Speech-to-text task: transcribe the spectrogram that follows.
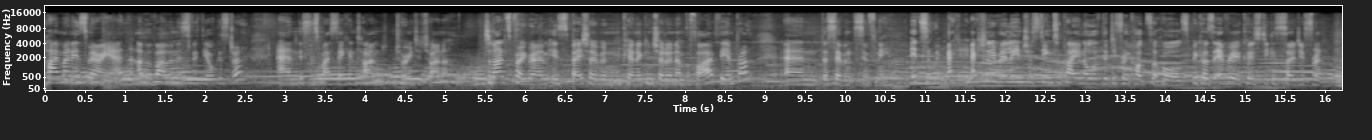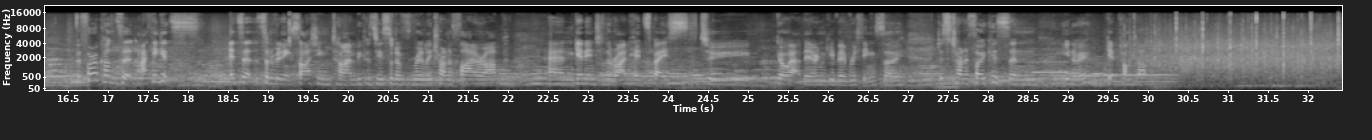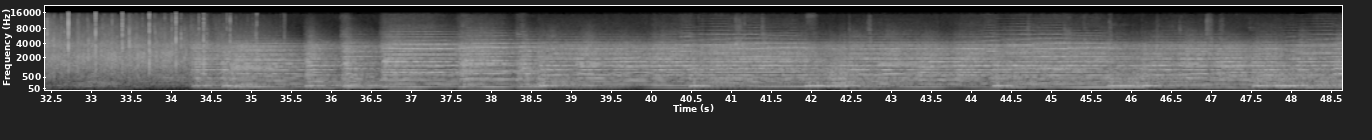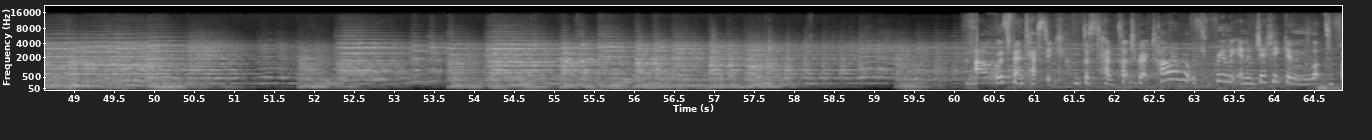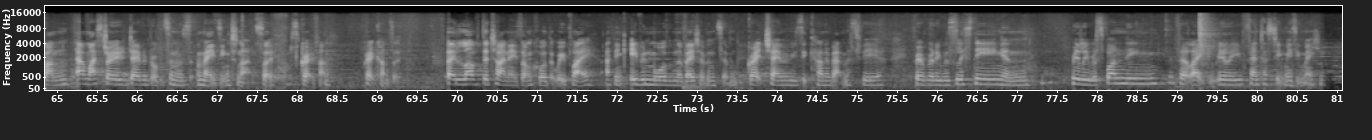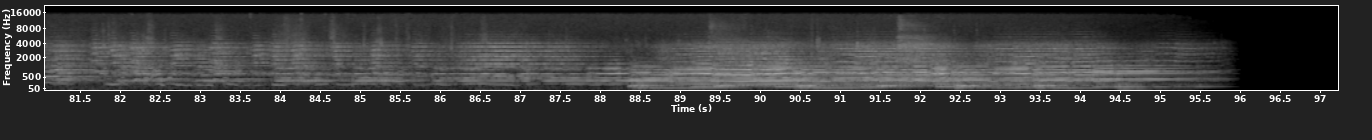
Hi, my name is Marianne. I'm a violinist with the orchestra and this is my second time touring to China. Tonight's program is Beethoven Piano Concerto No. 5, The Emperor, and the 7th Symphony. It's actually really interesting to play in all of the different concert halls because every acoustic is so different. Before a concert, I think it's it's a, sort of an exciting time because you're sort of really trying to fire up and get into the right headspace to go out there and give everything. So just trying to focus and, you know, get pumped up. Um, it was fantastic. Just had such a great time. It was really energetic and lots of fun. Our maestro David Robertson was amazing tonight, so it was great fun. Great concert. They loved the Chinese encore that we play, I think even more than the Beethoven 7. Great chamber music kind of atmosphere. Everybody was listening and really responding. It felt like really fantastic music making.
